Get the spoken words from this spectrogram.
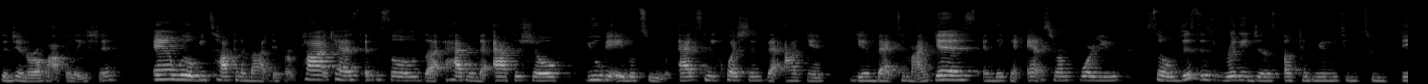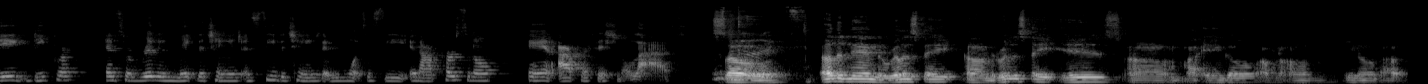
the general population. And we'll be talking about different podcast episodes, that having the after show. You'll be able to ask me questions that I can give back to my guests and they can answer them for you. So this is really just a community to dig deeper and to really make the change and see the change that we want to see in our personal and our professional lives. So, other than the real estate, um, the real estate is um, my end goal. I want to own, you know, about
